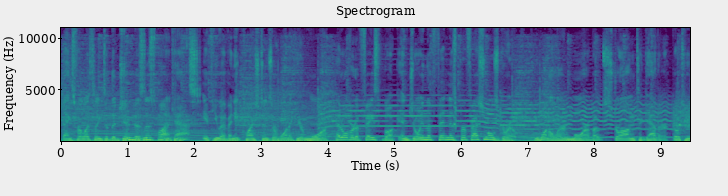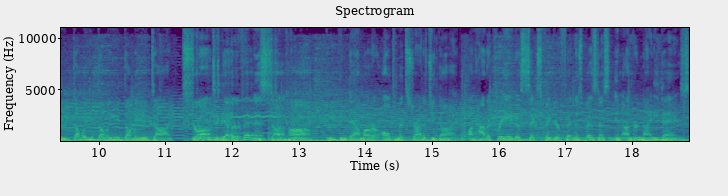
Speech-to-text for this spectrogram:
Thanks for listening to the Gym Business Podcast. If you have any questions or want to hear more, head over to Facebook and join the Fitness Professionals Group. If you want to learn more about Strong Together, go to www.strongtogetherfitness.com and you can download our ultimate strategy guide on how to create a six figure fitness business in under 90 days.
